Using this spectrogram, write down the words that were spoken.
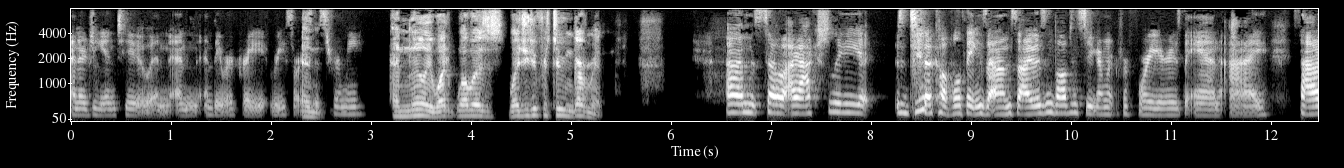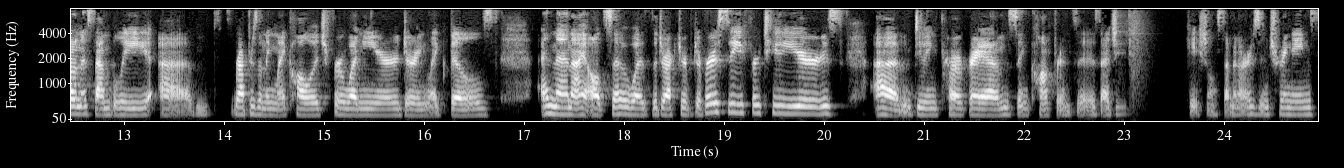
energy into and and, and they were great resources and, for me and lilly what what was what did you do for student government um, so i actually did a couple things. Um, so I was involved in student government for four years, and I sat on assembly um, representing my college for one year during like bills, and then I also was the director of diversity for two years, um, doing programs and conferences, educational seminars and trainings.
